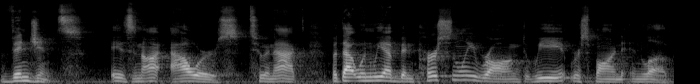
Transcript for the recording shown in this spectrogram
vengeance is not ours to enact, but that when we have been personally wronged, we respond in love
